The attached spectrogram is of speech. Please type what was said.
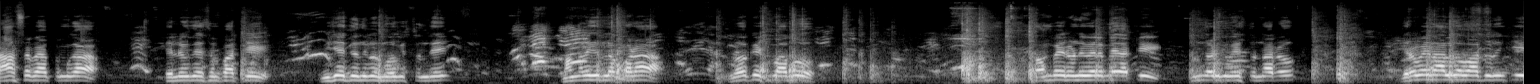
రాష్ట్ర వ్యాప్తంగా తెలుగుదేశం పార్టీ విజయ మోగిస్తుంది. మంగళగిరిలో కూడా లోకేష్ బాబు తొంభై రెండు వేల మీదటి ముందడుగు వేస్తున్నారు. ఇరవై నాలుగో వార్డు నుంచి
